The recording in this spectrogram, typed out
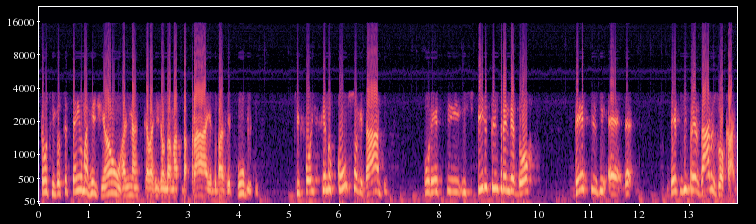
Então, assim, você tem uma região, ali naquela região da Mata da Praia, do Bairro República, que foi sendo consolidado por esse espírito empreendedor desses, é, de, desses empresários locais,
